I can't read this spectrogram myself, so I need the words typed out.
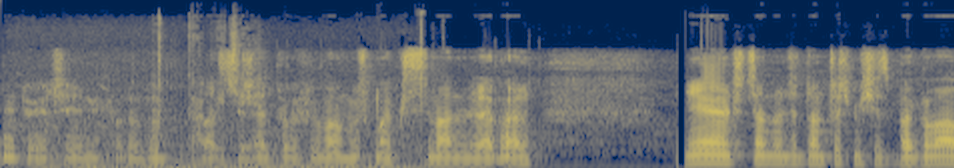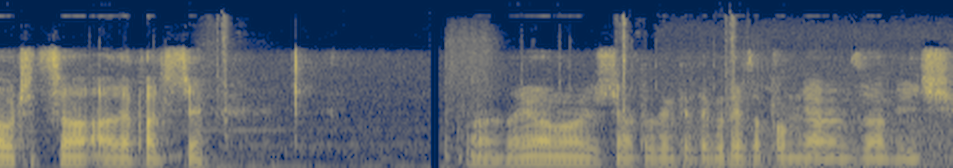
No i tu jeszcze jeden chyba, to, to, patrzcie, że tu już mam już maksymalny level. Nie wiem, czy tam będzie tam coś mi się zbagowało, czy co, ale patrzcie. O, znajomość, ja tutaj tego też zapomniałem zabić.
